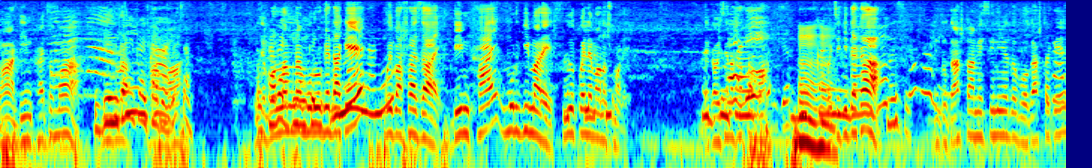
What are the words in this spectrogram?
মা ডিম খায় তো মা। বললাম না মুরগে ডাকে ওই বাসায় যায় ডিম খায় মুরগি মারে শুধু পেলে মানুষ মারে। দেখা হয়েছে না সব মা হুম হুম। হয়েছে কি দেখা? কিন্তু গাছটা আমি চিনিয়ে দেবো। গাছটাকে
